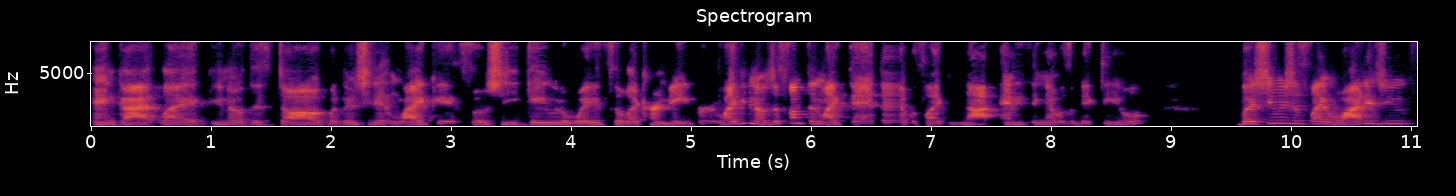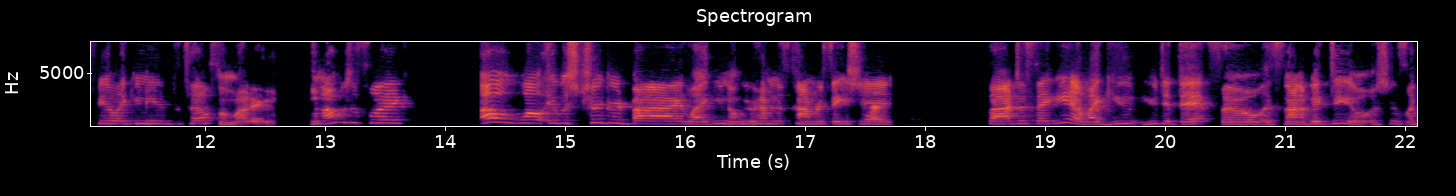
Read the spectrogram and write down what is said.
and got like, you know, this dog, but then she didn't like it. So she gave it away to like her neighbor. Like, you know, just something like that. That was like not anything that was a big deal. But she was just like, why did you feel like you needed to tell somebody? And I was just like, oh, well, it was triggered by like, you know, we were having this conversation. Right. So I just said, yeah, like you you did that, so it's not a big deal. And she was like,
